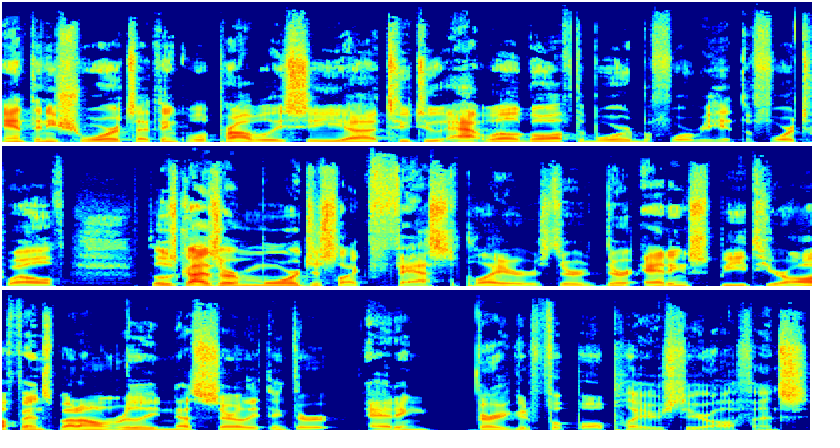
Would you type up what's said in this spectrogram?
Anthony Schwartz. I think we'll probably see uh, Tutu Atwell go off the board before we hit the 412. Those guys are more just like fast players. They're they're adding speed to your offense, but I don't really necessarily think they're adding very good football players to your offense.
